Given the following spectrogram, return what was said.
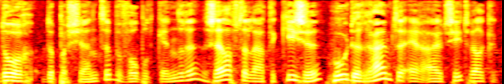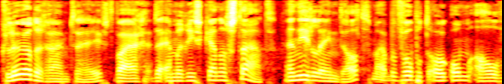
door de patiënten, bijvoorbeeld kinderen, zelf te laten kiezen hoe de ruimte eruit ziet, welke kleur de ruimte heeft, waar de MRI-scanner staat. En niet alleen dat, maar bijvoorbeeld ook om al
